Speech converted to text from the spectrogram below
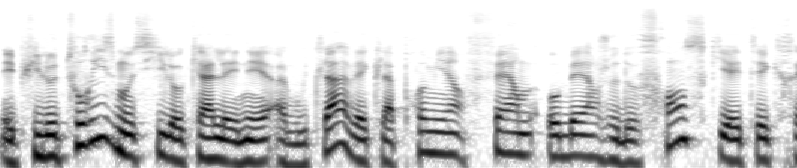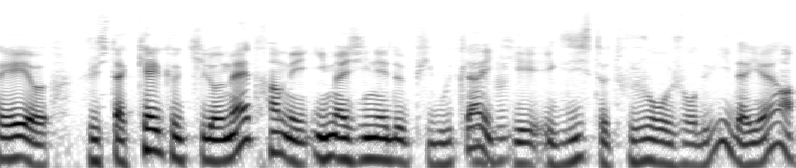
Et puis le tourisme aussi local est né à Goutla avec la première ferme auberge de France qui a été créée juste à quelques kilomètres. Hein, imaginé depuis Goutla et mhm. qui existe toujours aujourd'hui d'ailleurs.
